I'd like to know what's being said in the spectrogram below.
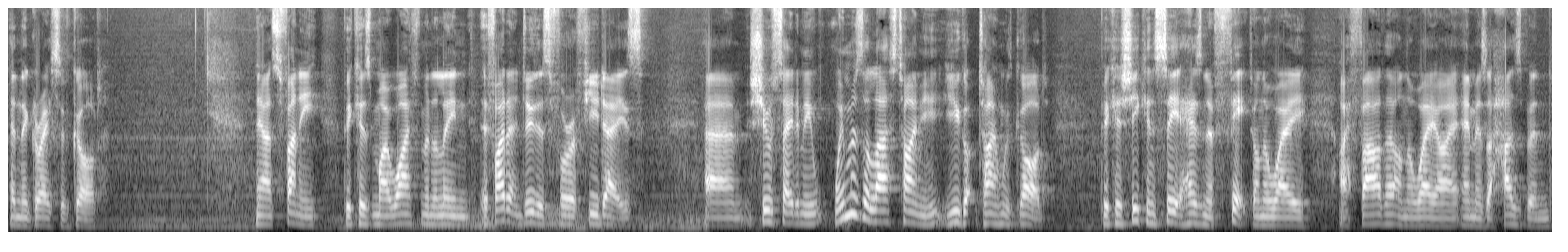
in the grace of God. Now it's funny because my wife Minaline, if I don't do this for a few days, um, she'll say to me, "When was the last time you, you got time with God?" Because she can see it has an effect on the way I father, on the way I am as a husband,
